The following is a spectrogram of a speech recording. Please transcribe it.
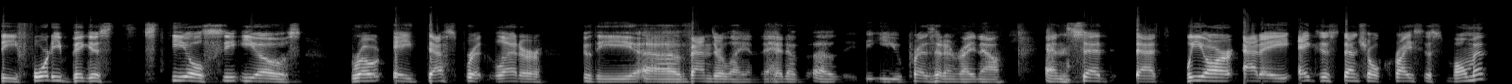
the 40 biggest steel CEOs wrote a desperate letter to the uh, von der Leyen, the head of uh, the EU president right now, and said that we are at a existential crisis moment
